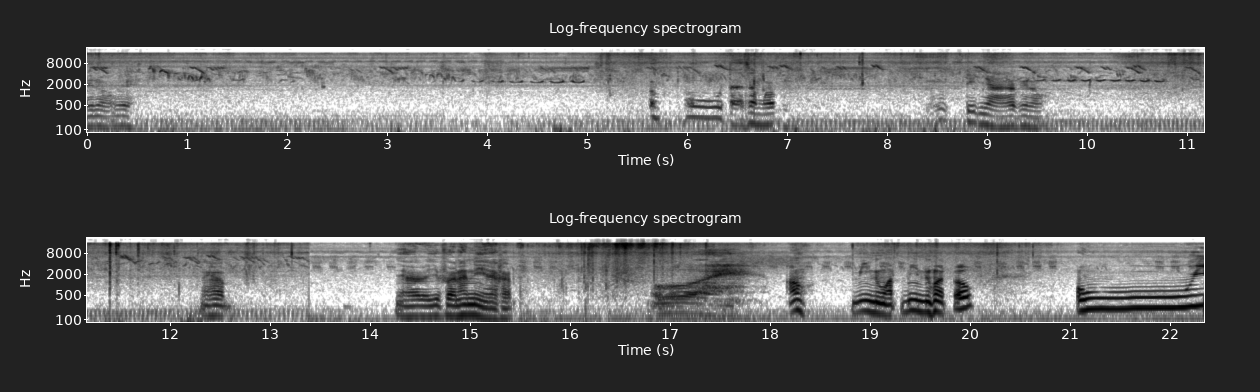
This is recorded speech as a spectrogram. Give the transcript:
พี่น้องเลยโอ้ตายซ้ำครับติดหยาครับพี่น้องนะครับเนี่ยครับเราจะฟันท่านนี่นะครับ โอ้ยเอ้ามีหนวดมีหนวดโอ้โอ้ย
